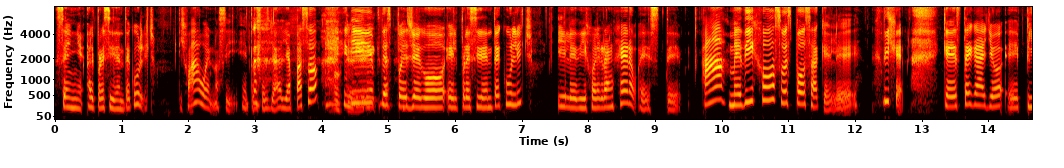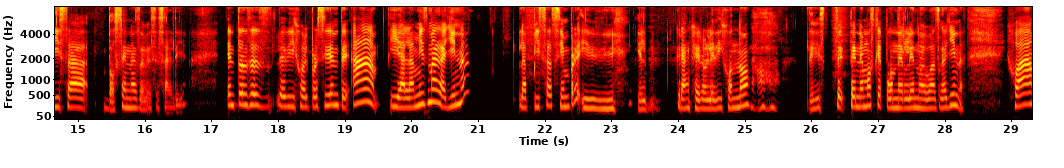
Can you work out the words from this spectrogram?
señor, al presidente Coolidge. Dijo, ah, bueno, sí. Entonces ya, ya pasó. Y después llegó el presidente Coolidge y le dijo el granjero, este, ah, me dijo su esposa que le dijera que este gallo eh, pisa docenas de veces al día. Entonces le dijo el presidente, ah, y a la misma gallina la pisa siempre y, y el granjero le dijo, no, No. este, tenemos que ponerle nuevas gallinas. Ah,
